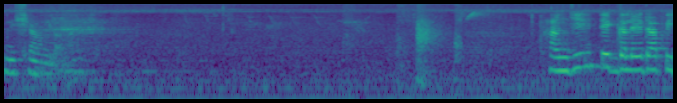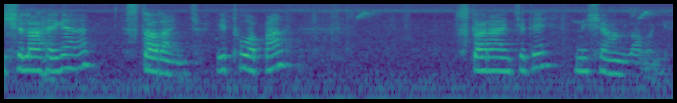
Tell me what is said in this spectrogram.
ਨਿਸ਼ਾਨ ਲਾਵਾਂਗੇ ਹਾਂਜੀ, ਤੇ ਗਲੇ ਦਾ ਪਿਛਲਾ ਹੈਗਾ ਹੈ 17 ਇੰਚ। ਇੱਥੋਂ ਆਪਾਂ 17 ਇੰਚ ਤੇ ਨਿਸ਼ਾਨ ਲਾਵਾਂਗੇ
